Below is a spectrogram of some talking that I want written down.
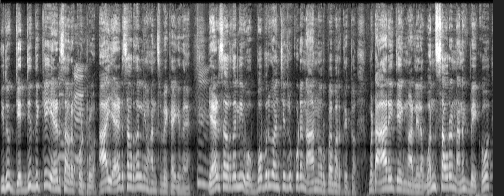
ಇದು ಗೆದ್ದಿದ್ದಕ್ಕೆ ಎರಡು ಸಾವಿರ ಕೊಟ್ಟರು ಆ ಎರಡು ಸಾವಿರದಲ್ಲಿ ನೀವು ಹಂಚಬೇಕಾಗಿದೆ. ಎರಡು ಸಾವಿರದಲ್ಲಿ ಒಬ್ಬೊಬ್ಬರಿಗೂ ಹಂಚಿದ್ರು ಕೂಡ ನಾನ್ನೂರು ರೂಪಾಯಿ ಬರ್ತಿತ್ತು. ಬಟ್ ಆ ರೀತಿಯಾಗಿ ಮಾಡಲಿಲ್ಲ. ಒಂದು ಸಾವಿರ ನನಗೆ ಬೇಕು.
